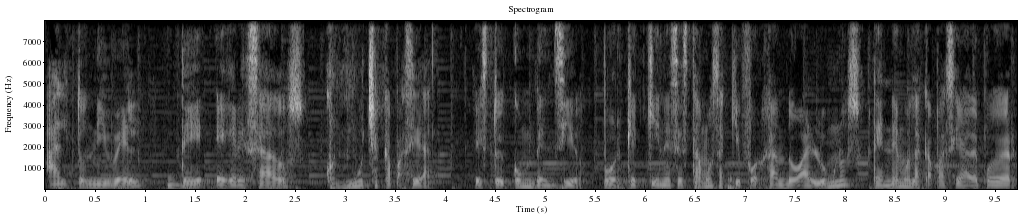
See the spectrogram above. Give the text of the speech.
alto nivel de egresados con mucha capacidad estoy convencido, porque quienes estamos aquí forjando alumnos tenemos la capacidad de poder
